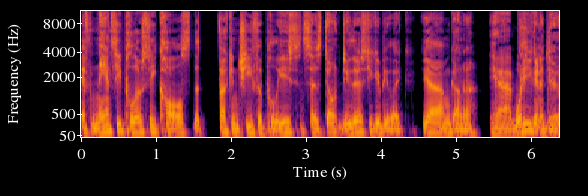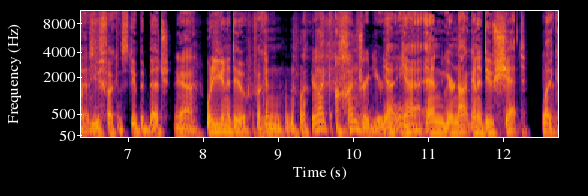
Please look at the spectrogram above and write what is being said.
if Nancy Pelosi calls the fucking chief of police and says don't do this, you could be like, yeah, I'm gonna. Yeah. I'm What are you gonna do do? this. You fucking stupid bitch. yeah. What are you gonna do? Fucking You're like a hundred years yeah, old. yeah, and you're not gonna do shit. Like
